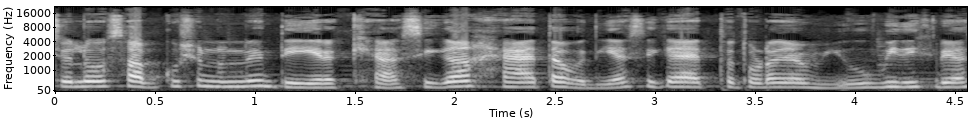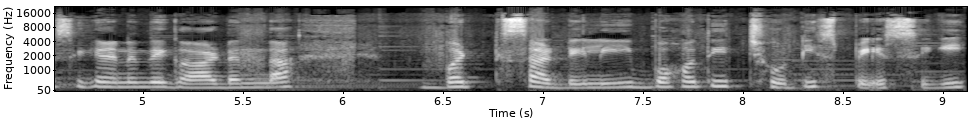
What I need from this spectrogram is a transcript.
ਚਲੋ ਸਭ ਕੁਝ ਉਹਨਾਂ ਨੇ ਦੇ ਰੱਖਿਆ ਸੀਗਾ। ਹੈ ਤਾਂ ਵਧੀਆ ਸੀਗਾ। ਇੱਥੋਂ ਥੋੜਾ ਜਿਹਾ ਵਿਊ ਵੀ ਦਿਖ ਰਿਹਾ ਸੀਗਾ ਇਹਨਾਂ ਦੇ ਗਾਰਡਨ ਦਾ। ਬਟ ਸਾਡੇ ਲਈ ਬਹੁਤ ਹੀ ਛੋਟੀ ਸਪੇਸ ਸੀਗੀ।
